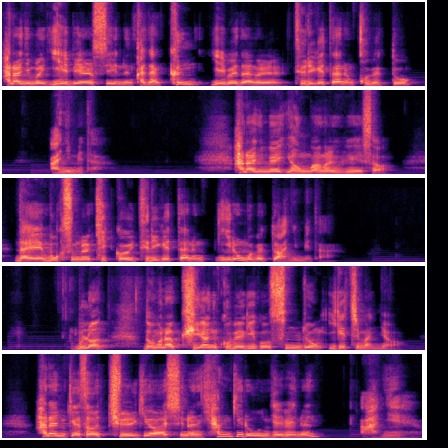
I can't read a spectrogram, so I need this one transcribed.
하나님을 예배할 수 있는 가장 큰 예배당을 드리겠다는 고백도 아닙니다. 하나님의 영광을 위해서 나의 목숨을 기꺼이 드리겠다는 이런 고백도 아닙니다. 물론 너무나 귀한 고백이고 순종이겠지만요. 하나님께서 즐겨 하시는 향기로운 예배는 아니에요.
